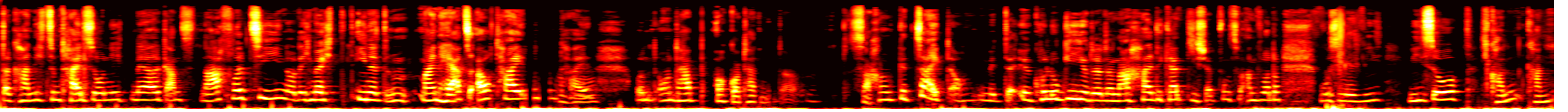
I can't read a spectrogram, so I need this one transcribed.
da kann ich zum Teil so nicht mehr ganz nachvollziehen oder ich möchte ihnen mein Herz auch teilen, zum Teil. und, und habe, oh Gott hat mir da Sachen gezeigt, auch mit der Ökologie oder der Nachhaltigkeit, die Schöpfungsverantwortung, wo es mir wie, wie so, ich kann, kann,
